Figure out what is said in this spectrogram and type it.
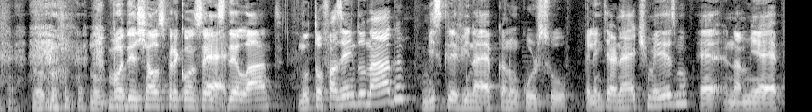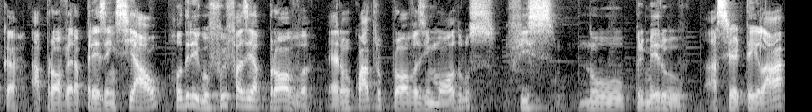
no, no, no, vou deixar os preconceitos é, de lado. Não tô fazendo nada. Me inscrevi na época num curso pela internet mesmo. É, na minha época, a prova era presencial. Rodrigo, fui fazer a prova. Eram quatro provas em módulos. Fiz no primeiro acertei lá,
